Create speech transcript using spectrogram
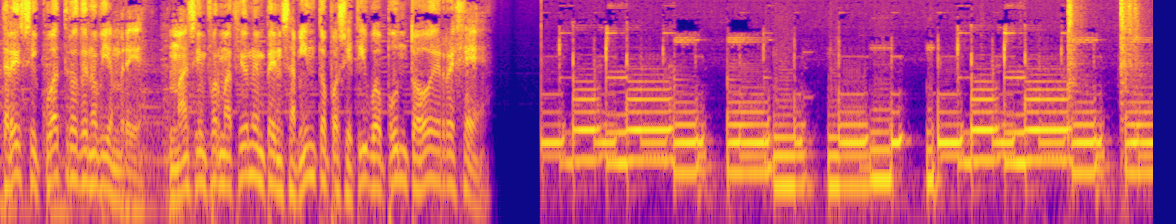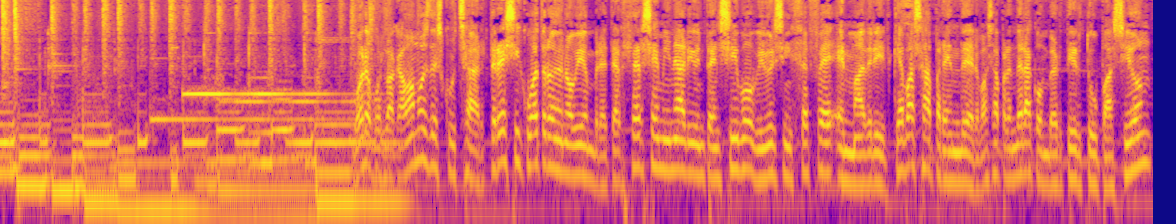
3 y 4 de noviembre. Más información en pensamientopositivo.org. Bueno, pues lo acabamos de escuchar. 3 y 4 de noviembre, tercer seminario intensivo Vivir sin jefe en Madrid. ¿Qué vas a aprender? Vas a aprender a convertir tu pasión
